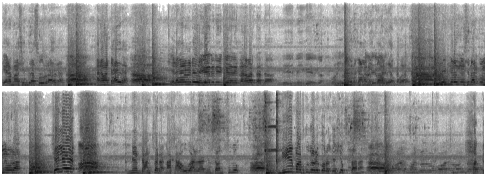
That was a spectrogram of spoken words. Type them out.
ఎడమాసింద్రా సూర్రు రాదురా? కనబడ్డాదిరా ఎడ కనబడుతుందా? ఎక్కడ చూసినట్టు ఉన్నావురా చెల్లె! నేను దంచను? నాకు అవు కదా? నేను దంచదు. నీ బతుకు దొరికొరకే చెప్తాను? అక్క.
